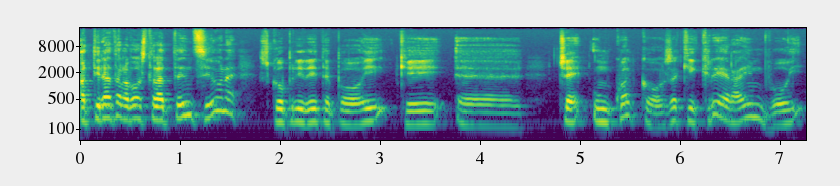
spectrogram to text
Attirata la vostra attenzione scoprirete poi che eh, c'è un qualcosa che creerà in voi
